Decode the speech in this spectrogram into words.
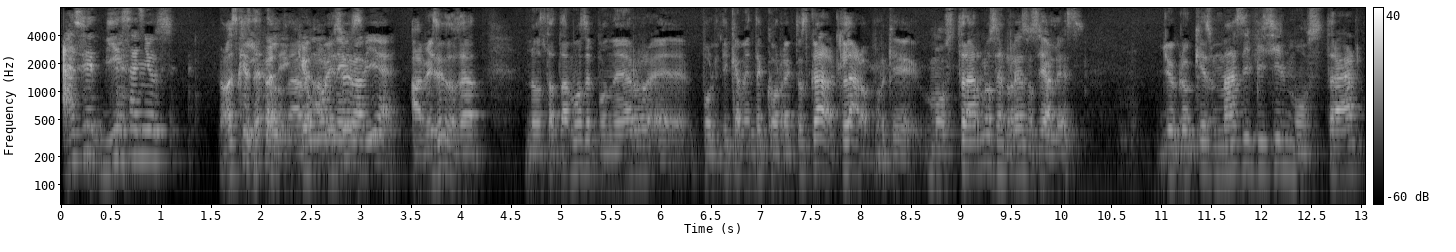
hace 10 años, No, es que es híjole, o sea, qué a humor veces- negro había. A veces, o sea, nos tratamos de poner eh, políticamente correctos. Claro, claro, porque mostrarnos en redes sociales, yo creo que es más difícil mostrar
